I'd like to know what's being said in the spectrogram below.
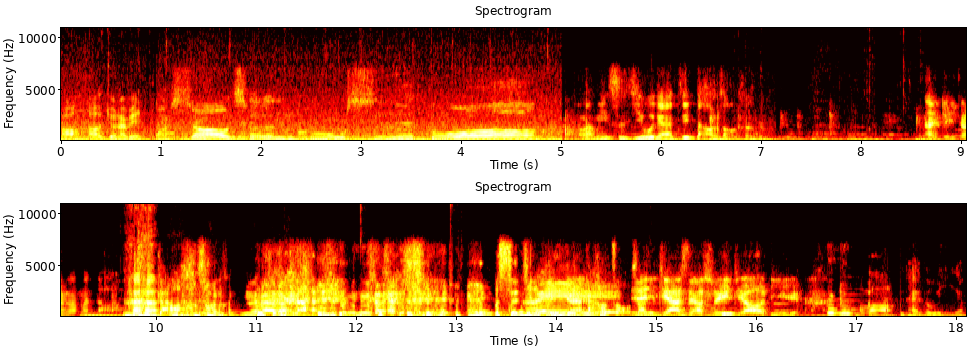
好好，就那边。叫小城故事多。他妈没司机，我等下直接打到早上。那你就一个人慢慢打。你自己打到早上，我 神经病，就打到早上。人家是要睡觉的，好吧？心态都一样。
